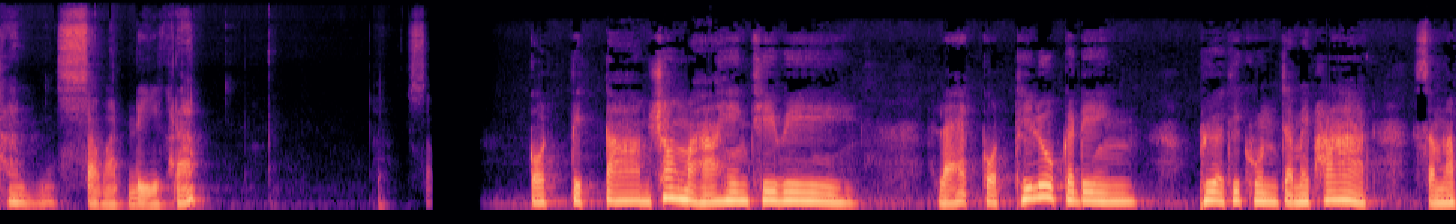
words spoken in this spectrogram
ท่าน สวัสดีครับ กดติดตามช่องมหาเฮงทีวี และกดที่รูปกระดิ่งเพื่อที่คุณจะไม่พลาดสำหรับ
